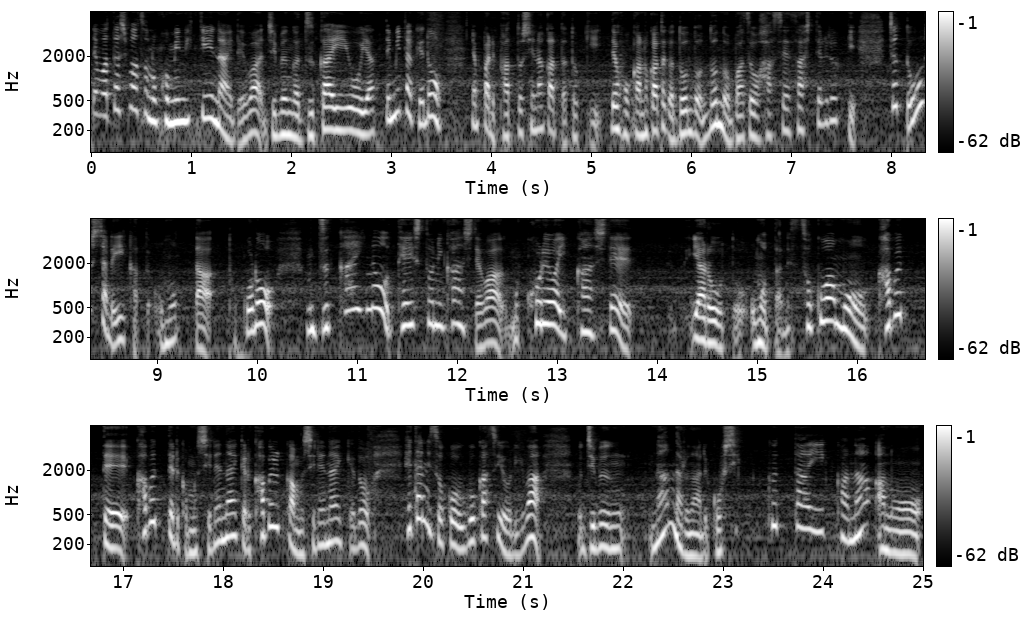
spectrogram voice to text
で私はそのコミュニティ内では自分が図解をやってみたけどやっぱりパッとしなかった時で他の方がどんどんどんどんバズを発生させてる時じゃあどうしたらいいかって思ったところ図解のテイストに関してはもうこれは一貫してやろうと思ったんです。そこはもうかぶってかぶってるかもしれないけどかぶるかもしれないけど下手にそこを動かすよりは自分なんだろうなあれゴシック体かな？あの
